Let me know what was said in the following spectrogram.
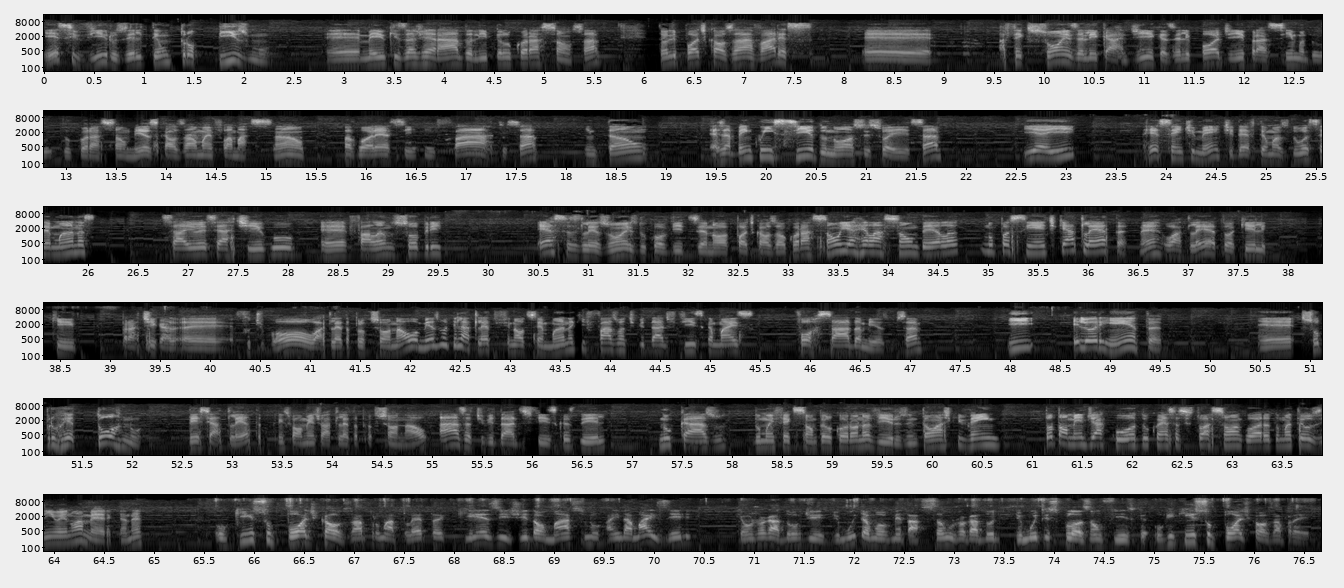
Esse vírus, ele tem um tropismo é, meio que exagerado ali pelo coração, sabe? Então ele pode causar várias é, afecções ali cardíacas, ele pode ir para cima do, do coração mesmo, causar uma inflamação, favorece infarto, sabe? Então, é já bem conhecido nosso isso aí, sabe? E aí, recentemente, deve ter umas duas semanas, saiu esse artigo é, falando sobre essas lesões do Covid-19 pode causar o coração e a relação dela no paciente que é atleta, né? O atleta, aquele que pratica é, futebol, atleta profissional, ou mesmo aquele atleta final de semana que faz uma atividade física mais forçada mesmo, sabe? E ele orienta é, sobre o retorno desse atleta, principalmente o atleta profissional, às atividades físicas dele, no caso de uma infecção pelo coronavírus. Então acho que vem totalmente de acordo com essa situação agora do Mateuzinho aí no América, né? O que isso pode causar para um atleta que é exigido ao máximo, ainda mais ele, que é um jogador de, de muita movimentação, um jogador de muita explosão física. O que, que isso pode causar para ele?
